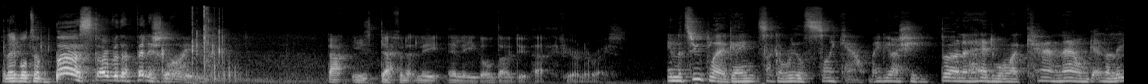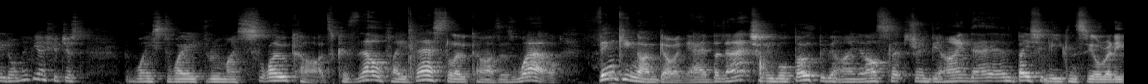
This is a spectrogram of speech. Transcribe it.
and able to burst over the finish line. That is definitely illegal. Don't do that if you're in a race. In the two player game, it's like a real psych out. Maybe I should burn ahead while I can now and get in the lead, or maybe I should just waste away through my slow cards because they'll play their slow cards as well, thinking I'm going ahead, but then actually we'll both be behind and I'll slipstream behind. And basically, you can see already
